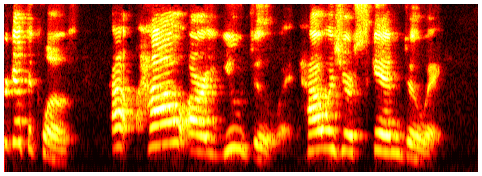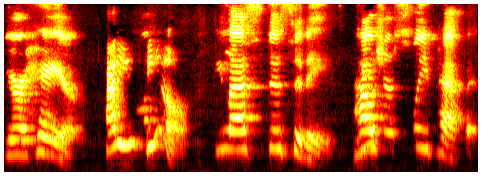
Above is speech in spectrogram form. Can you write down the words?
forget the clothes. How how are you doing? How is your skin doing? Your hair? How do you feel? Elasticity. Mm-hmm. How's your sleep habit?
